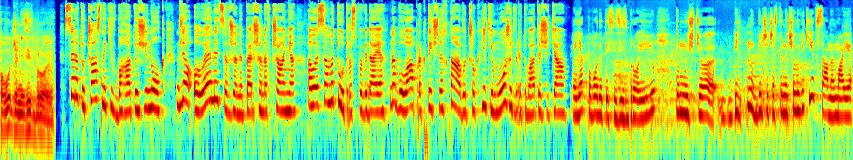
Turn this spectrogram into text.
поводження зі зброєю. Серед учасників багато жінок. Для Олени це вже не перше навчання, але саме тут розповідає, набула практичних навичок, які можуть врятувати життя. Як поводитися зі зброєю, тому що біль, ну, більша частина чоловіків саме має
